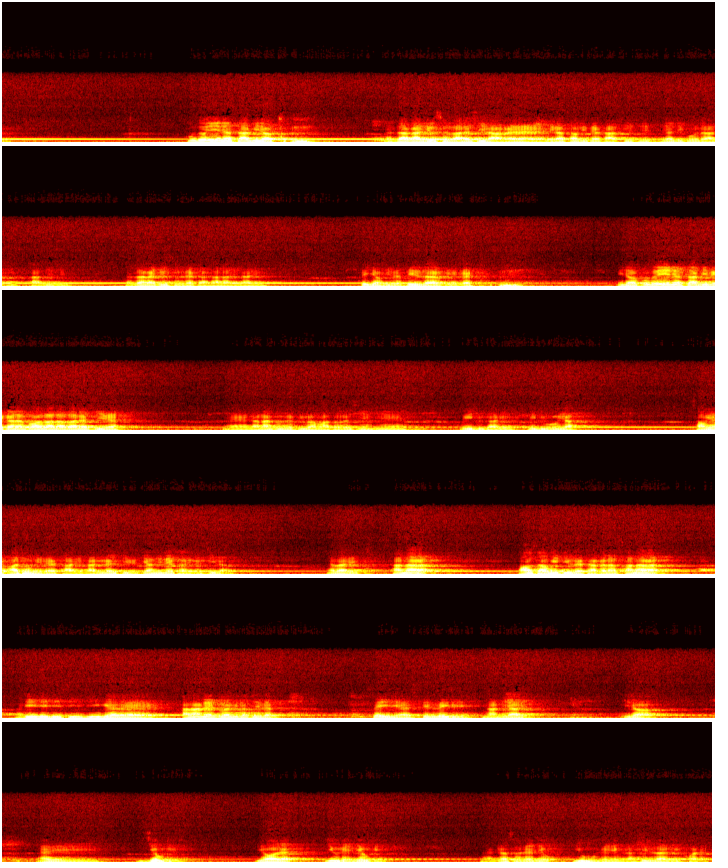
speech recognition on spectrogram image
ကုသိုလ်ရင်းနဲ့စပြီးတော့ဇာကရွတ်ဆိုတာလည်းရှိတာပဲဒီကဆောက်ပြီးတဲ့အခါဖြစ်ဖြစ်ဘုရားရှိခိုးတာအခါဖြစ်ဖြစ်ဇာကရွတ်ဆိုတဲ့အခါခါလာရတာလေစိတ်ကြောင့်ဖြစ်တဲ့စိတ်ကစားရုပ်တွေပဲပြီးတော့ကုသိုလ်ရေးနဲ့စပြီးဒီကရသွားလာတာလည်းရှိတယ်အဲဒါနကုသိုလ်ပြုရမှာဆိုလို့ရှိရင်ပြင်ပြီးလူကတွေပြီးလူကိုရ ဆောင်ရအားထုတ်နေတဲ့အခါတွေဒါလည်းရှိတယ်ကြံနေတဲ့အခါတွေလည်းရှိတာအဲဒါတွေဌာနကဘောင်းဆောင်ပြီးပြုတဲ့အခါကလည်းဌာနကအဒီဒီဒီရှိကြီးခဲ့တယ်ဌာနနဲ့တွဲပြီးတော့ဖြစ်တဲ့စိတ်ရယ်စေတသိက်တွေနာတရားတွေပြီးတော့အဲဒီရုပ်တွေပြောတဲ့ပြုတဲ့ရုပ်တွေအဲပြောဆိုတဲ့ရုပ်ပြုမှုတဲ့ရုပ်ဒါစိတ္တသာကြီးခေါ်တယ်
